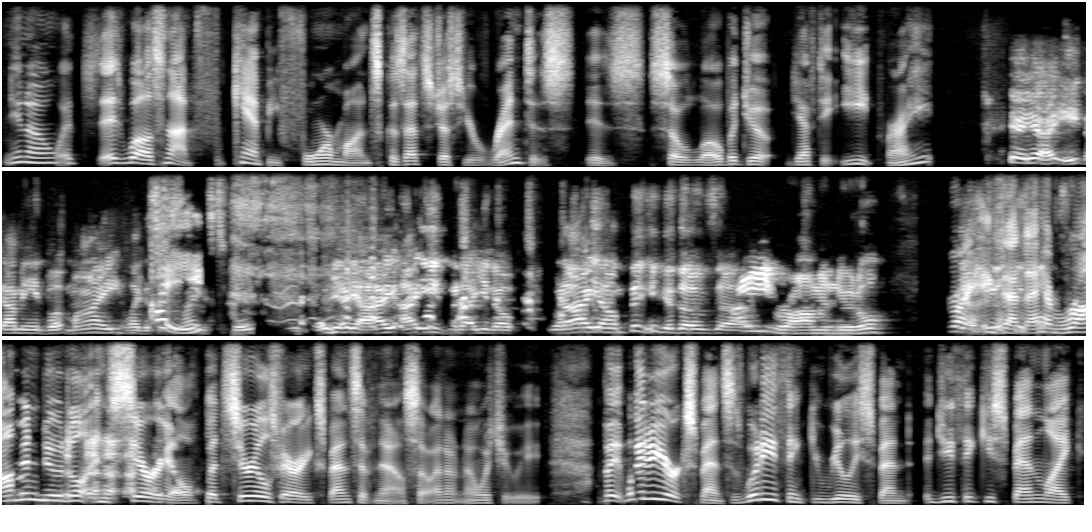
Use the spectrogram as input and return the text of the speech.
you know it's it, well it's not can't be four months because that's just your rent is is so low but you you have to eat right yeah yeah i eat i mean but my like i said I eat. yeah yeah I, I, eat but I, you know when i am um, thinking of those uh, i eat ramen noodle Right, exactly. I have ramen noodle and cereal, but cereal's very expensive now, so I don't know what you eat. But what are your expenses? What do you think you really spend? Do you think you spend like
